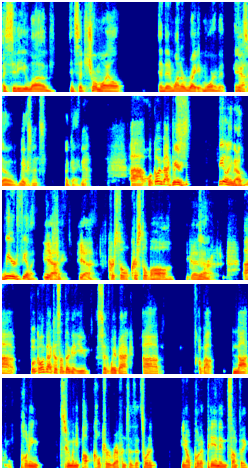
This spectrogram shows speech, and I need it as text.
a city you love in such turmoil, and then want to write more of it. And Yeah, so Makes sense. Okay. Uh, well, going back to Weird feeling though. Weird feeling. Yeah. strange. yeah, crystal crystal ball. You guys Yeah. Uh, but going back to something that you said way back uh, about not putting too many pop culture references that sort of, you know, put a pin in something.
